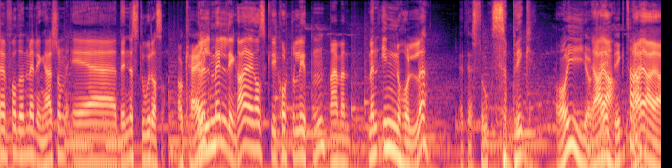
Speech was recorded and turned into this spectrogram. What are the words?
eh, fått en melding her som er Den er stor, altså. OK. Vel, meldinga er ganske kort og liten, Nei, men men innholdet er det stort? is big. Oi, OK. Ja, ja. Big time. ja, ja, ja.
